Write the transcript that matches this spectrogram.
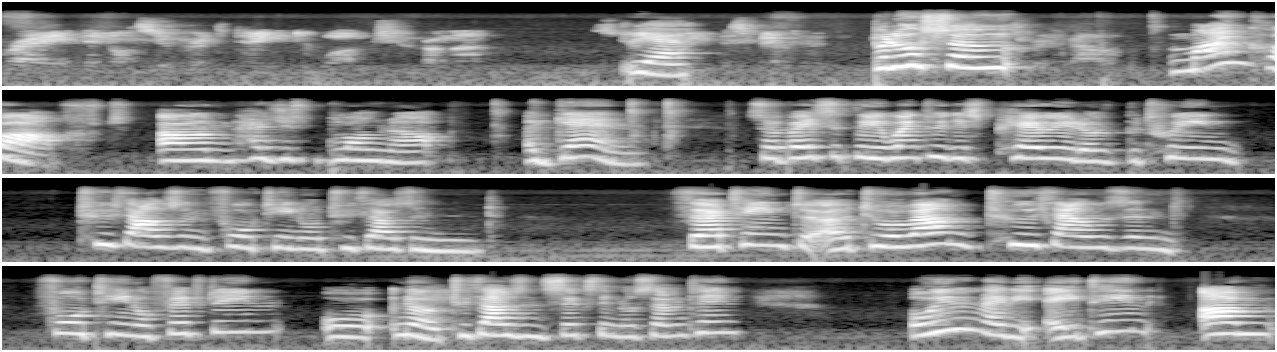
great. They're not super entertaining to watch from a Yeah. perspective. But also. Minecraft um has just blown up again. So basically, it went through this period of between 2014 or 2013 to uh, to around 2014 or 15 or no 2016 or 17 or even maybe 18. Um,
